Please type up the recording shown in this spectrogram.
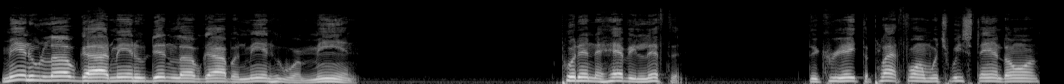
men who love God, men who didn't love God, but men who were men, put in the heavy lifting to create the platform which we stand on,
